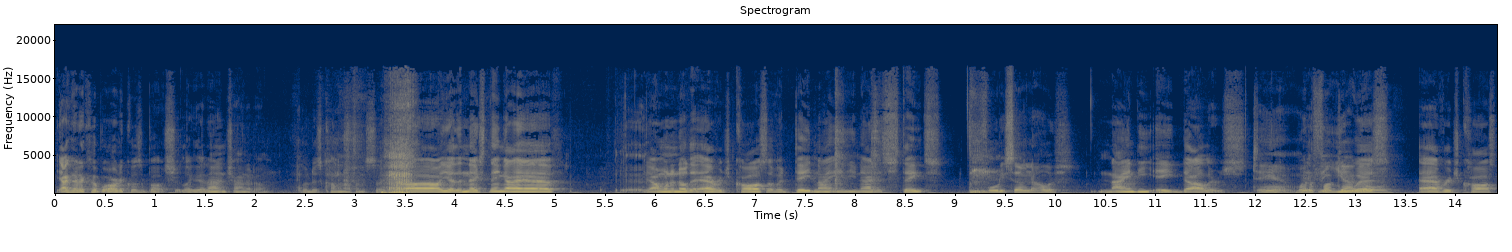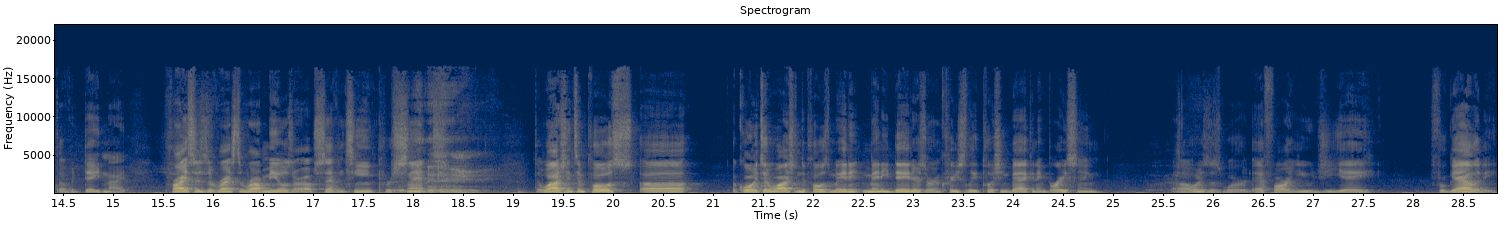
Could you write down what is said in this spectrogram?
Yeah, I got a couple articles about shit like that. Not in China though, but it's coming up in a second. Uh, yeah, the next thing I have. Yeah, I want to know the average cost of a date night in the United States. Forty seven dollars. Ninety-eight dollars. Damn, where the is fuck the U.S. average cost of a date night. Prices of restaurant meals are up 17%. the Washington Post, uh, according to the Washington Post, many, many daters are increasingly pushing back and embracing, uh, what is this word? F R U G A, frugality.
